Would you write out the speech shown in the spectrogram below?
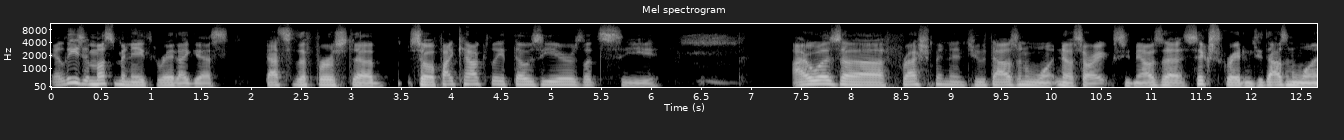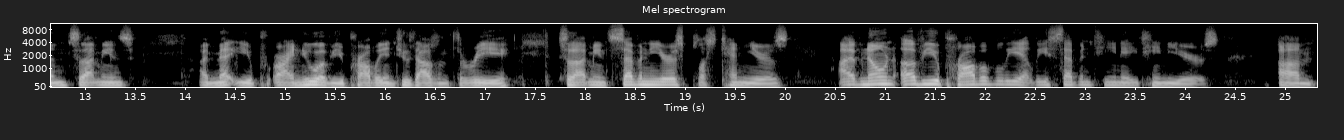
at least it must have been eighth grade, I guess. That's the first. Uh, so if I calculate those years, let's see. I was a freshman in 2001. No, sorry, excuse me. I was a sixth grade in 2001. So that means I met you or I knew of you probably in 2003. So that means seven years plus 10 years. I've known of you probably at least 17, 18 years. Um,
